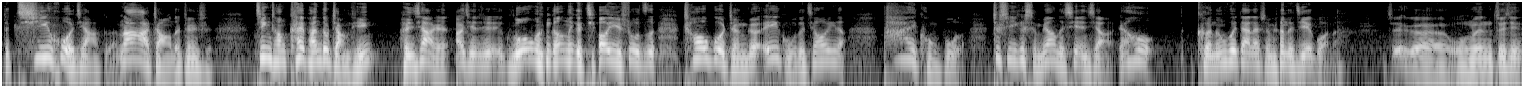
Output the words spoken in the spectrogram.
的期货价格那涨得真是，经常开盘都涨停，很吓人。而且这罗文刚那个交易数字超过整个 A 股的交易量，太恐怖了。这是一个什么样的现象？然后可能会带来什么样的结果呢？这个我们最近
